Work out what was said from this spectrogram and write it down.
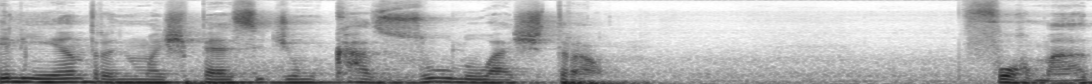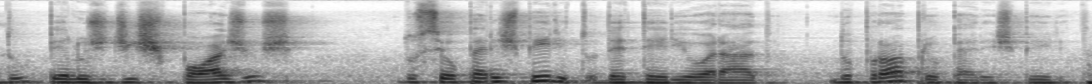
ele entra numa espécie de um casulo astral. formado pelos despojos do seu perispírito deteriorado, do próprio perispírito.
